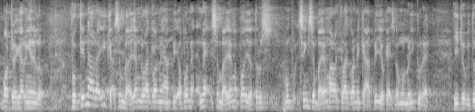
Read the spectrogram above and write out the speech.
podo karo ngene lho. Bukti iki gak sembayang kelakuane api apa nek, nek sembayang apa ya terus sing sembayang malah kelakuane gak api ya kayak ngono iku rek. Hidup itu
